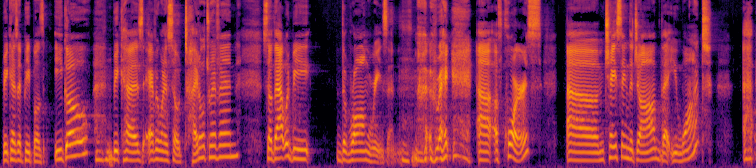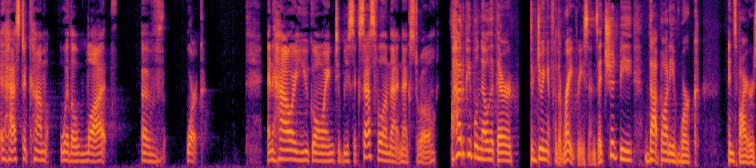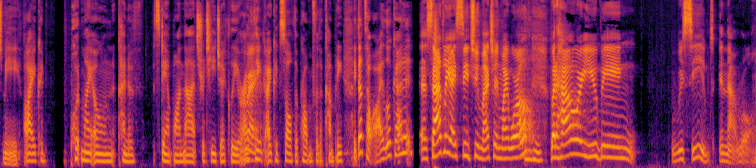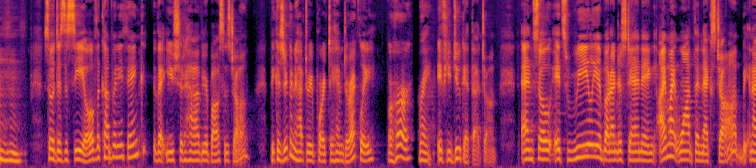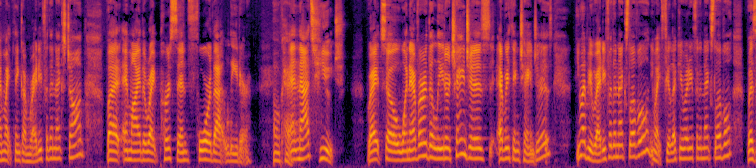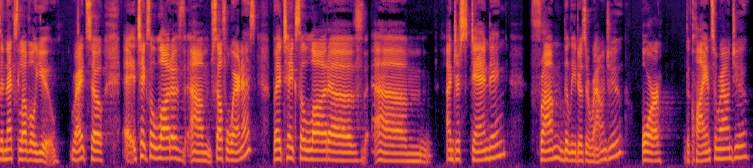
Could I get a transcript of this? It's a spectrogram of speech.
because of people's ego, mm-hmm. because everyone is so title driven. So that would be the wrong reason, mm-hmm. right? Uh, of course, um, chasing the job that you want, it has to come with a lot of work. And how are you going to be successful in that next role? How do people know that they're they're doing it for the right reasons? It should be that body of work inspires me. I could put my own kind of stamp on that strategically or right. i think i could solve the problem for the company like that's how i look at it uh, sadly i see too much in my world mm-hmm. but how are you being received in that role mm-hmm. so does the ceo of the company think that you should have your boss's job because you're going to have to report to him directly or her right if you do get that job and so it's really about understanding I might want the next job and I might think I'm ready for the next job, but am I the right person for that leader? Okay. And that's huge, right? So whenever the leader changes, everything changes. You might be ready for the next level. You might feel like you're ready for the next level, but as the next level you? right? So it takes a lot of um, self awareness, but it takes a lot of um, understanding from the leaders around you or the clients around you.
